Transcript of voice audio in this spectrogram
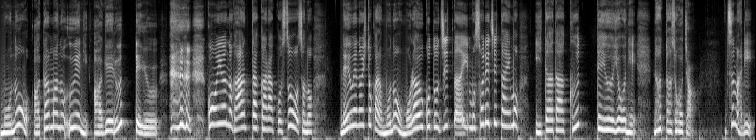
物を頭の上に上げるっていう こういうのがあったからこそその目上の人から物をもらうこと自体もそれ自体もいただくっていうようになったそうじゃん。つまり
